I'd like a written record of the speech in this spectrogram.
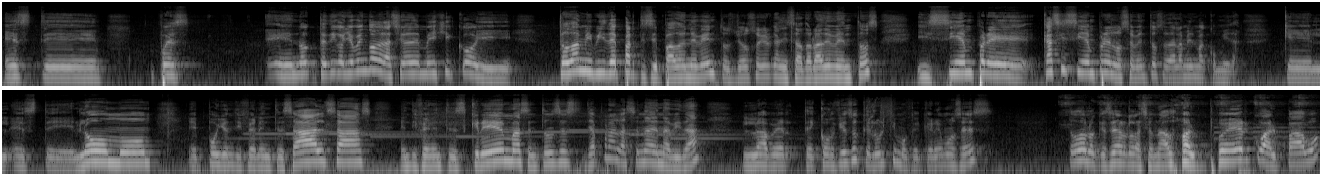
Este, pues eh, no, te digo, yo vengo de la Ciudad de México y toda mi vida he participado en eventos. Yo soy organizadora de eventos y siempre, casi siempre en los eventos se da la misma comida que el este lomo, eh, pollo en diferentes salsas, en diferentes cremas. Entonces, ya para la cena de Navidad, la ver, te confieso que el último que queremos es todo lo que sea relacionado al puerco, al pavo,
